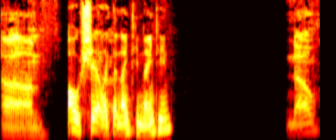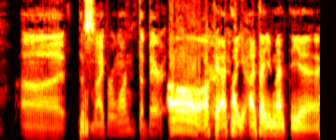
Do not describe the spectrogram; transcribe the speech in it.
Um, Oh shit! Like the 1919. no, uh, the sniper one, the Barrett. Oh, Barrett okay. I thought you. I thought you meant the uh,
